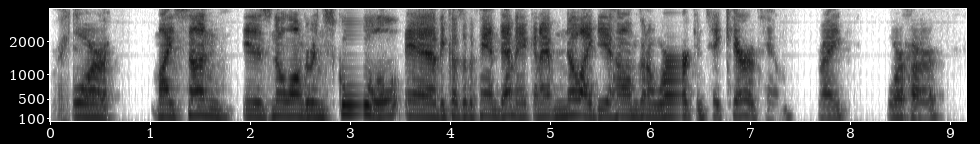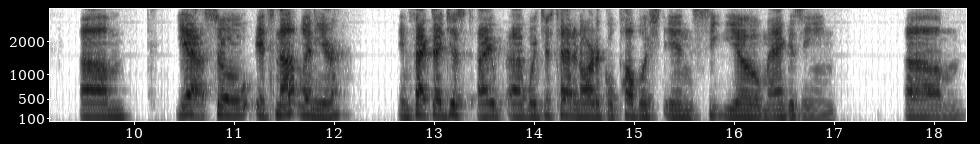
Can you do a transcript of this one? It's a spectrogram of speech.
right. or my son is no longer in school uh, because of the pandemic and I have no idea how I'm going to work and take care of him, right? Or her. Um, yeah, so it's not linear. In fact, I just I uh, we just had an article published in CEO magazine um,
